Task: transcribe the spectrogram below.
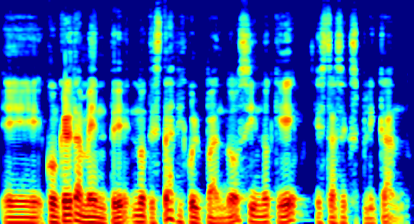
Eh, concretamente, no te estás disculpando, sino que estás explicando.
